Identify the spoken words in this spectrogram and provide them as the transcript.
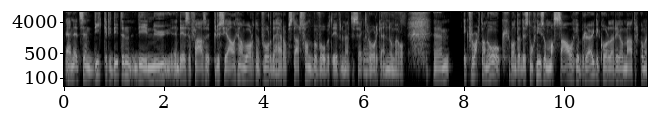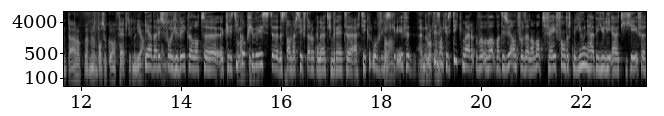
En het zijn die kredieten die nu in deze fase cruciaal gaan worden voor de heropstart van bijvoorbeeld evenementensector, horeca en noem maar op. Um, ik verwacht dan ook, want dat is nog niet zo massaal gebruikt. Ik hoor daar regelmatig commentaar op. We hebben een bazooka van 50 miljard. Ja, daar is vorige week wel wat uh, kritiek op geweest. Eh, de Standaard heeft daar ook een uitgebreid uh, artikel over geschreven. Dat is een kritiek, maar wat is uw antwoord dan? Want 500 miljoen hebben jullie uitgegeven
